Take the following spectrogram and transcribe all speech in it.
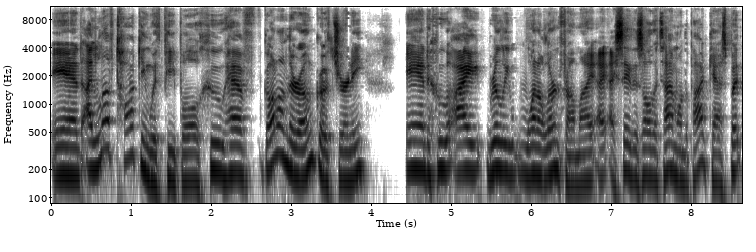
And I love talking with people who have gone on their own growth journey and who I really want to learn from. I, I, say this all the time on the podcast, but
